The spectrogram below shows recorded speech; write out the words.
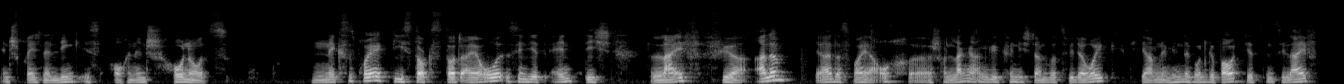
entsprechender Link ist auch in den Show Notes. Nächstes Projekt, die Stocks.io, sind jetzt endlich live für alle. Ja, das war ja auch äh, schon lange angekündigt, dann wird es wieder ruhig. Die haben im Hintergrund gebaut, jetzt sind sie live.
